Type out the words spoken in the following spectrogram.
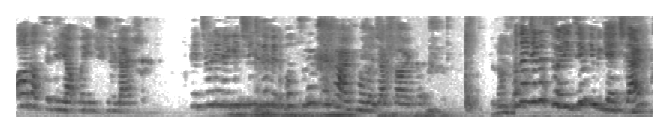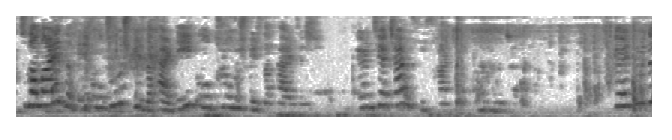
Bağdat seferi yapmayı düşünürler. Petrolü ele geçirince de Batı'nın tek hakim olacaklardı. Az önce de söylediğim gibi gençler, Kutulamare Zaferi unutulmuş bir zafer değil, unutturulmuş bir zaferdir. Görüntüyü açar mısınız kanki? Görüntümüzü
